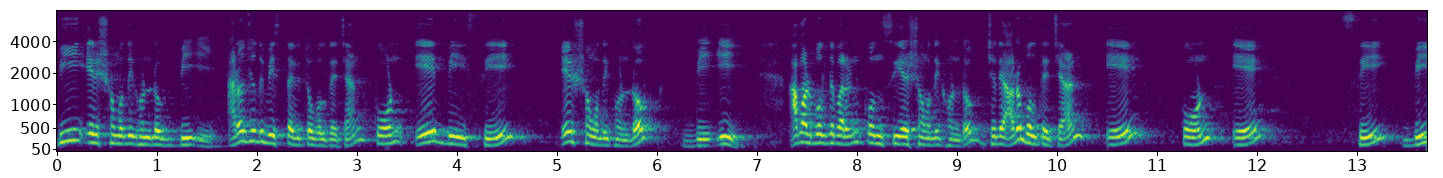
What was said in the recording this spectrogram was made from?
বি এর সমদ্বিখণ্ডক বিই আরও যদি বিস্তারিত বলতে চান কোন এ বি সি এর সমদ্বিখণ্ডক বিই আবার বলতে পারেন কোন সি এর সমদ্বিখণ্ডক। যদি আরও বলতে চান এ কোন এ সি বি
